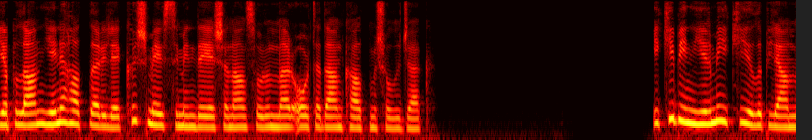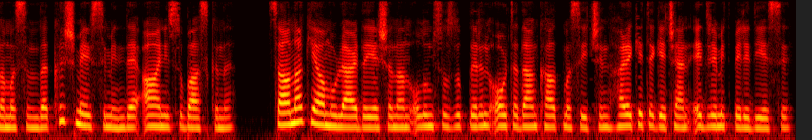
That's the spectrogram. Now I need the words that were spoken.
Yapılan yeni hatlar ile kış mevsiminde yaşanan sorunlar ortadan kalkmış olacak. 2022 yılı planlamasında kış mevsiminde ani su baskını, sağanak yağmurlarda yaşanan olumsuzlukların ortadan kalkması için harekete geçen Edremit Belediyesi,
